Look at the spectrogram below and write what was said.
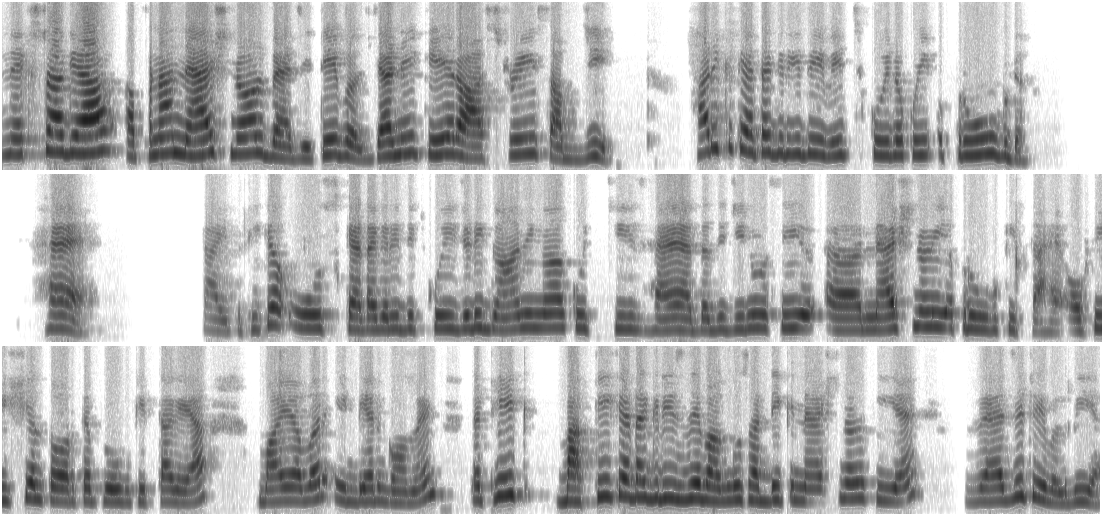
ਨੈਕਸਟ ਆ ਗਿਆ ਆਪਣਾ ਨੈਸ਼ਨਲ ਵੈਜੀਟੇਬਲ ਯਾਨੀ ਕਿ ਰਾਸ਼ਟਰੀ ਸਬਜ਼ੀ। ਹਰ ਇੱਕ ਕੈਟਾਗਰੀ ਦੇ ਵਿੱਚ ਕੋਈ ਨਾ ਕੋਈ ਅਪਰੂਵਡ ਹੈ ਟਾਈਪ ਠੀਕ ਹੈ? ਉਸ ਕੈਟਾਗਰੀ ਦੀ ਕੋਈ ਜਿਹੜੀ ਗਾਂ ਦੀਆਂ ਕੋਈ ਚੀਜ਼ ਹੈ ਏਦਾਂ ਦੀ ਜਿਹਨੂੰ ਅਸੀਂ ਨੈਸ਼ਨਲੀ ਅਪਰੂਵ ਕੀਤਾ ਹੈ ਆਫੀਸ਼ੀਅਲ ਤੌਰ ਤੇ ਅਪਰੂਵ ਕੀਤਾ ਗਿਆ ਬਾਈ ਆਵਰ ਇੰਡੀਅਨ ਗਵਰਨਮੈਂਟ ਤਾਂ ਠੀਕ ਬਾਕੀ ਕੈਟਾਗਰੀਜ਼ ਦੇ ਵਾਂਗੂ ਸਾਡੀ ਇੱਕ ਨੈਸ਼ਨਲ ਕੀ ਹੈ? ਵੈਜੀਟੇਬਲ ਵੀ ਹੈ,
